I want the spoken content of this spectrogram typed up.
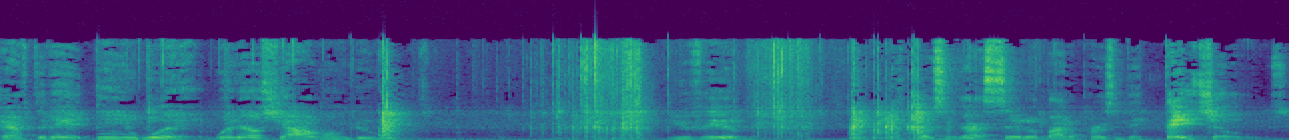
After that, then what? What else y'all gonna do? You feel me? Person got set up by the person that they chose.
